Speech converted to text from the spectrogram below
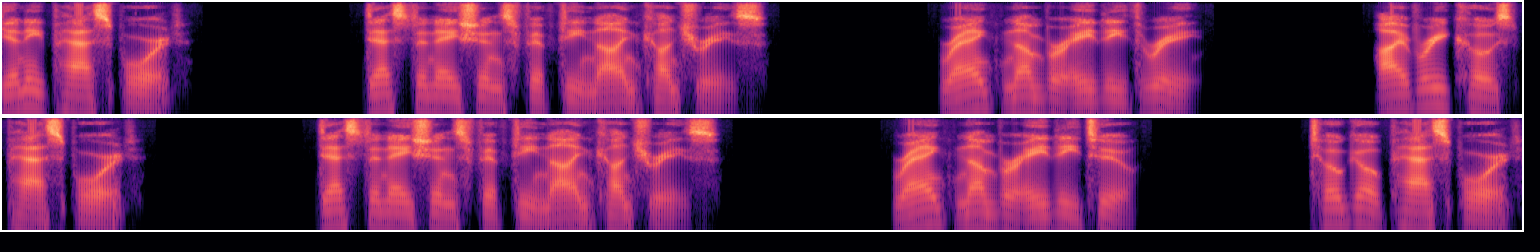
Guinea Passport. Destinations 59 countries. Rank number 83. Ivory Coast Passport. Destinations 59 countries. Rank number 82. Togo Passport.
